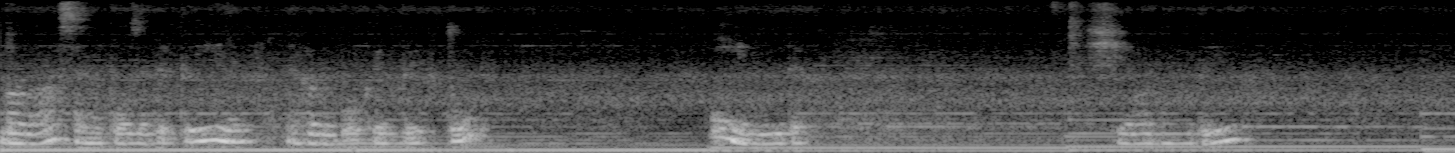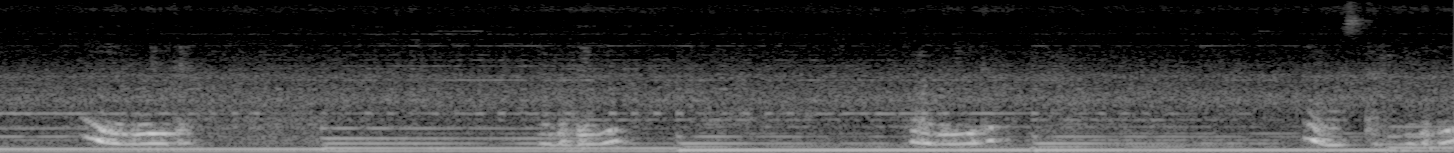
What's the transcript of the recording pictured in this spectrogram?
баласана поза дитини, глибокий вдих тут. І видих. Ще один вдих. І видих. Вдих. Видих. І останній вдих.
